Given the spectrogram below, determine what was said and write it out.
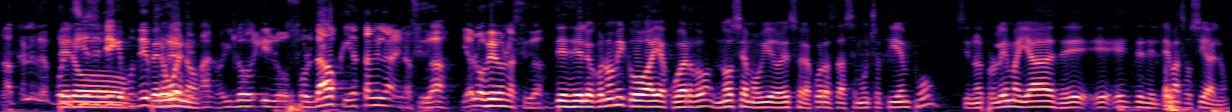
No, acá la policía Pero- se tiene que poner pero fuerte, bueno. mano. Y, los, y los soldados que ya están en la, en la ciudad, ya los veo en la ciudad. Desde lo económico hay acuerdo, no se ha movido eso, el acuerdo hasta hace mucho tiempo, sino el problema ya es, de- es desde el tema social, ¿no?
